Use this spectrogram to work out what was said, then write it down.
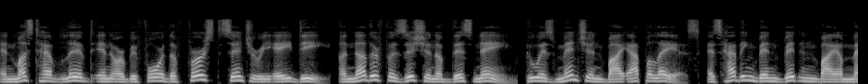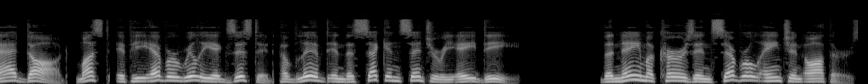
and must have lived in or before the 1st century AD. Another physician of this name, who is mentioned by Apuleius, as having been bitten by a mad dog, must, if he ever really existed, have lived in the 2nd century AD. The name occurs in several ancient authors,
